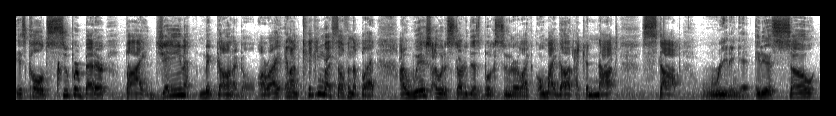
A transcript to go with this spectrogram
is called Super Better by Jane McGonigal, all right? And I'm kicking myself in the butt. I wish I would have started this book sooner. Like, oh my God, I cannot stop reading it. It is so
